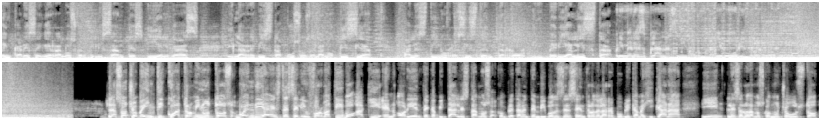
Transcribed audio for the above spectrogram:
Encarece guerra los fertilizantes y el gas. Y la revista Buzos de la Noticia. Palestinos resisten terror imperialista. Primeras planas en Informativo Oriente Capital. Las 8.24 minutos. Buen día, este es el informativo aquí en Oriente Capital. Estamos completamente en vivo desde el centro de la República Mexicana y les saludamos con mucho gusto.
